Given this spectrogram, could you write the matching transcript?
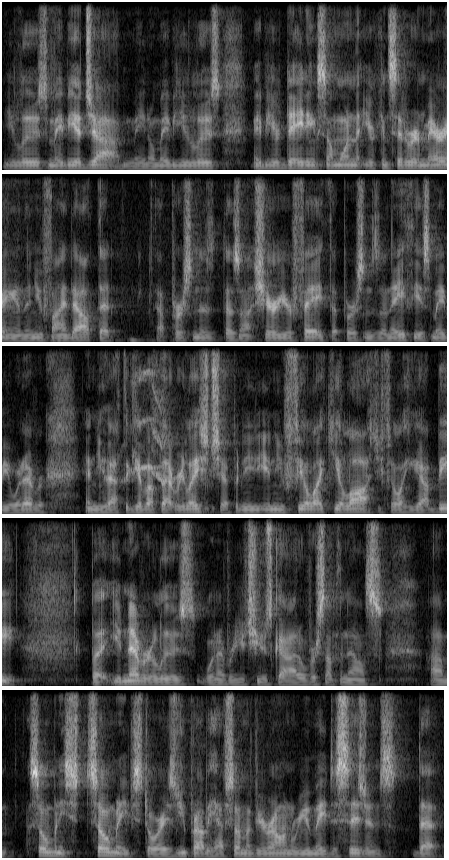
You lose maybe a job. You know, maybe you lose, maybe you're dating someone that you're considering marrying, and then you find out that that person is, does not share your faith. That person is an atheist, maybe, or whatever, and you have to give up that relationship, and you, and you feel like you lost. You feel like you got beat. but you never lose whenever you choose God over something else. Um, so many, so many stories. You probably have some of your own where you made decisions that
